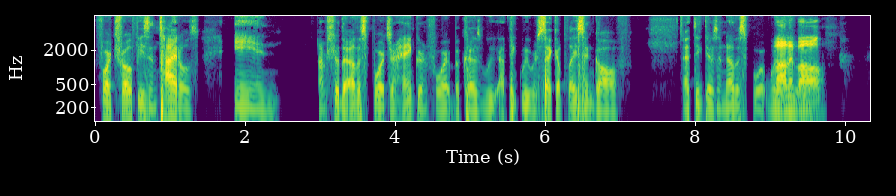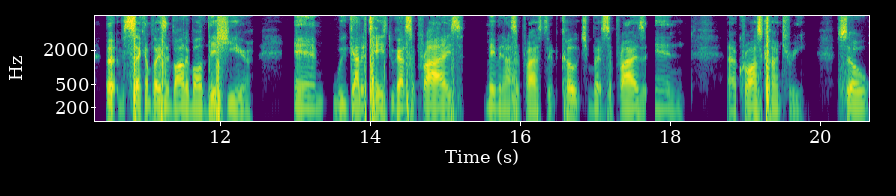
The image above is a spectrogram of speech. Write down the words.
four trophies and titles, and I'm sure the other sports are hankering for it because we I think we were second place in golf. I think there's another sport where we were, Volleyball. uh, second place in volleyball this year, and we got a taste. We got a surprise maybe not surprise to the coach, but surprise in uh, cross country. So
